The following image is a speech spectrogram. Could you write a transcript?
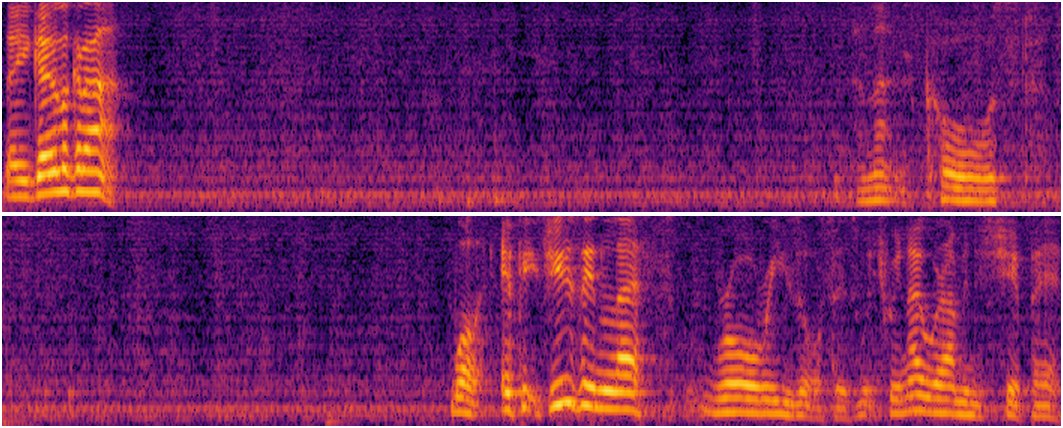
There you go, look at that! And that has caused well, if it's using less raw resources, which we know we're having to ship in,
